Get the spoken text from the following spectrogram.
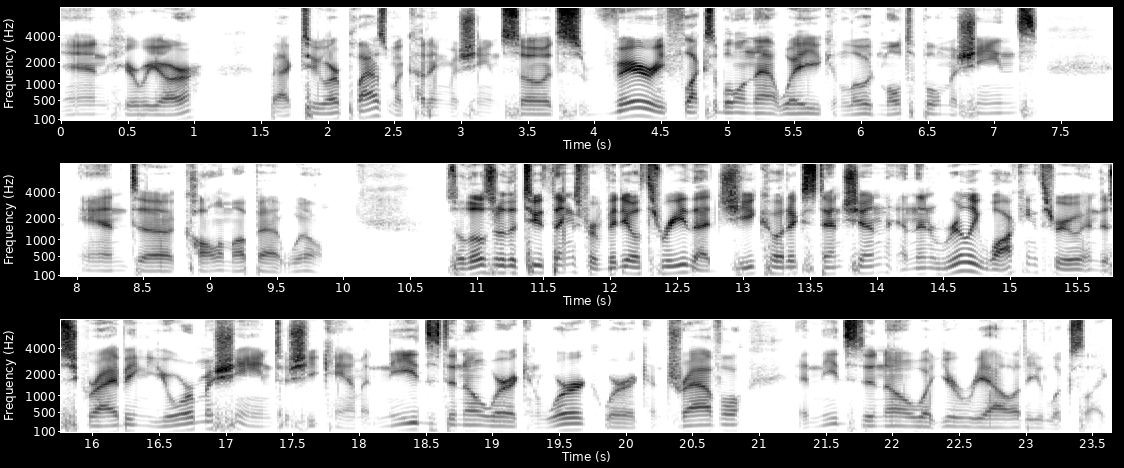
and here we are back to our plasma cutting machine. So it's very flexible in that way. You can load multiple machines and uh, call them up at will. So those are the two things for video three, that G-code extension, and then really walking through and describing your machine to SheetCam. It needs to know where it can work, where it can travel. It needs to know what your reality looks like.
